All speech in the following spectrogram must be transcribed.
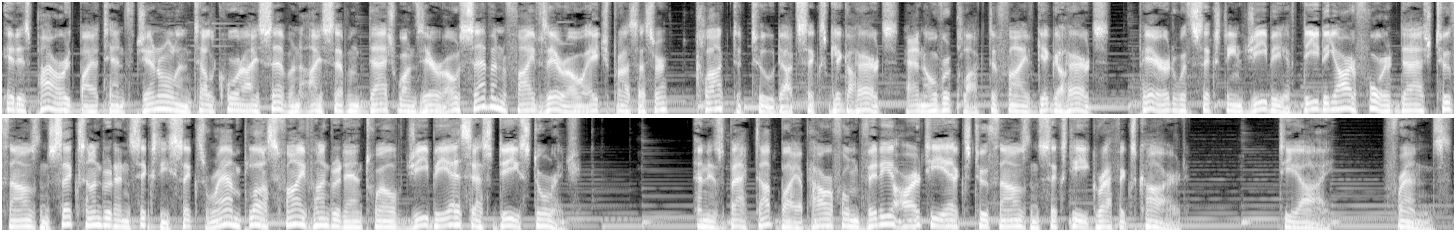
It is powered by a 10th General Intel Core i7 i7-10750H processor, clocked to 2.6 GHz and overclocked to 5 GHz, paired with 16 GB of DDR4-2666 RAM plus 512 GB SSD storage. And is backed up by a powerful NVIDIA RTX 2060 graphics card. TI. Friends.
